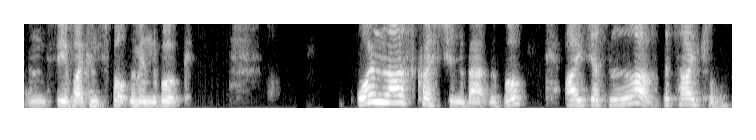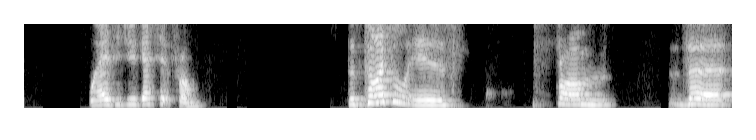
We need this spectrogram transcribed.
and see if I can spot them in the book. One last question about the book. I just love the title. Where did you get it from? The title is from the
